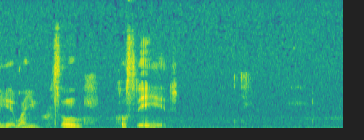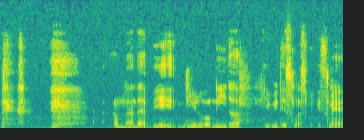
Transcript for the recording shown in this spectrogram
bed. Why you so close to the edge? I'm not that big. You don't need to give me this much space, man.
